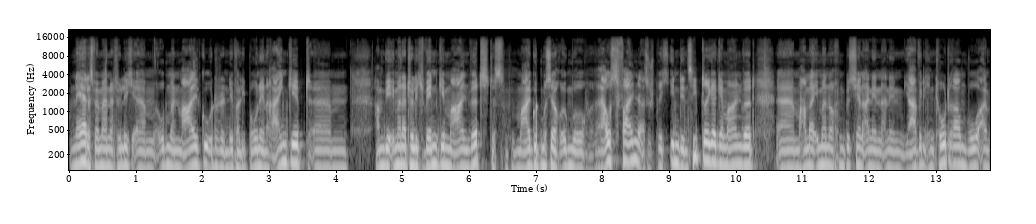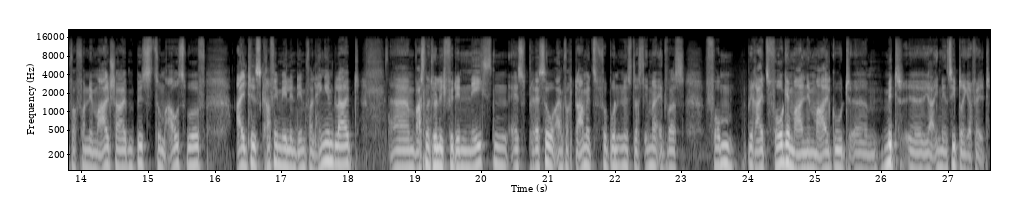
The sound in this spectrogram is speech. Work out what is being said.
Naja, das, wenn man natürlich ähm, oben ein Mahlgut oder in dem Fall die Bohnen reingibt, ähm, haben wir immer natürlich, wenn gemahlen wird, das Mahlgut muss ja auch irgendwo rausfallen, also sprich in den Siebträger gemahlen wird, ähm, haben wir immer noch ein bisschen einen, einen, ja, wirklich Totraum, wo einfach von den Mahlscheiben bis zum Auswurf altes Kaffeemehl in dem Fall hängen bleibt, ähm, was natürlich für den nächsten Espresso einfach damit verbunden ist, dass immer etwas vom bereits vorgemahlenen Mahlgut ähm, mit äh, ja, in den Siebträger fällt.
